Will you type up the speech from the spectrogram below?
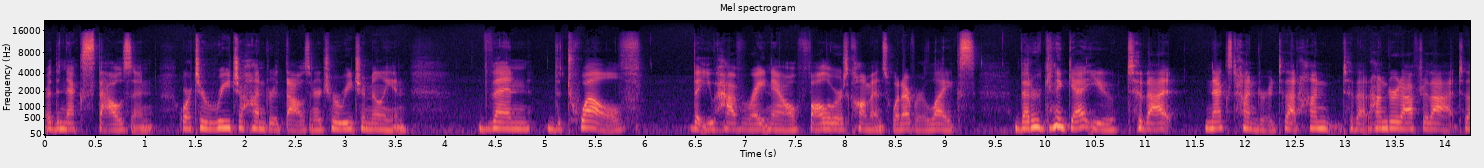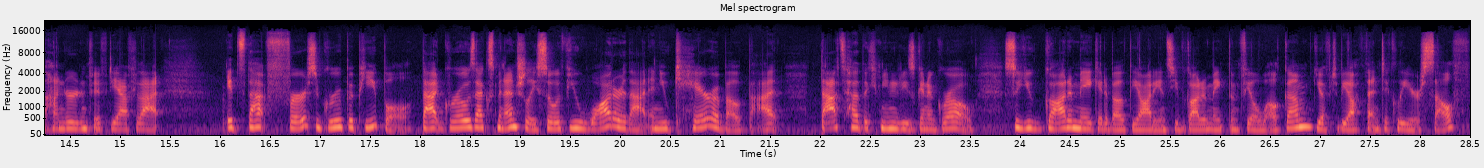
or the next thousand or to reach a hundred thousand or to reach a million than the 12 that you have right now followers, comments, whatever, likes that are going to get you to that next 100 to that 100 to that 100 after that to the 150 after that it's that first group of people that grows exponentially so if you water that and you care about that that's how the community is going to grow so you got to make it about the audience you've got to make them feel welcome you have to be authentically yourself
